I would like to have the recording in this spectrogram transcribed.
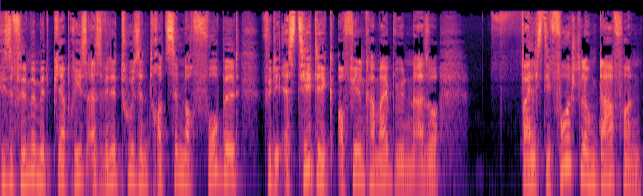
diese Filme mit Pierre Brice als Winnetou sind trotzdem noch Vorbild für die Ästhetik auf vielen Kamai-Bühnen. Also, weil es die Vorstellung davon,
